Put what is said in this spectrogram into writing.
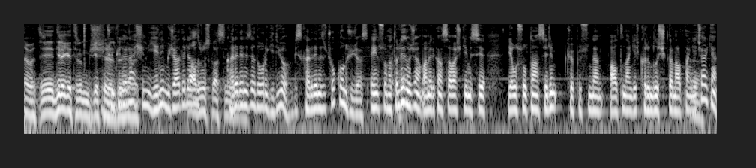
Evet. e, dile getirilmiş. Getirildi. Çünkü neden? evet. Şimdi yeni mücadele. Karadeniz'e doğru gidiyor. Biz Karadeniz'i çok konuşacağız. En son hatırlayın hocam Amerikan savaş gemisi Yavuz Sultan Selim Köprüsü'nden altından geç kırmızı ışıkların altından geçerken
